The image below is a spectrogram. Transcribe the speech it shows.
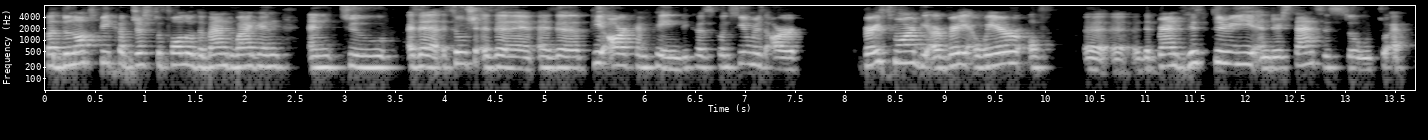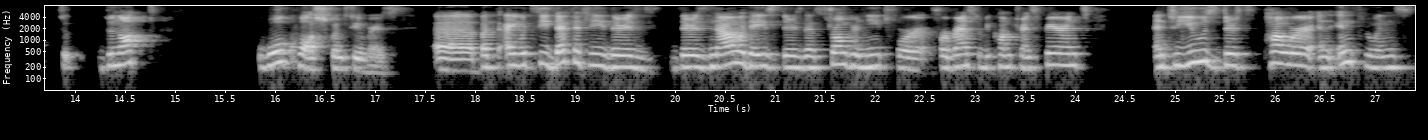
but do not speak up just to follow the bandwagon and to as a social as a as a PR campaign because consumers are very smart, they are very aware of uh, uh, the brand history and their stances. So to, to do not woke wash consumers. Uh, but I would see definitely there is there is nowadays there's a stronger need for for brands to become transparent and to use their power and influence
